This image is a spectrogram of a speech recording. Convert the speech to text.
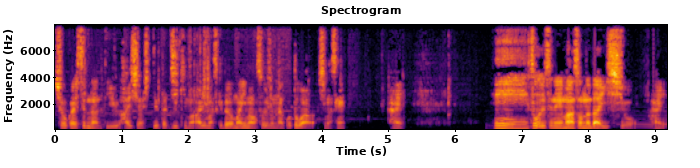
紹介するなんていう配信をしてた時期もありますけど、まあ今はそういうようなことはしません。はい。えー、そうですね。まあそんな第一章。はい。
